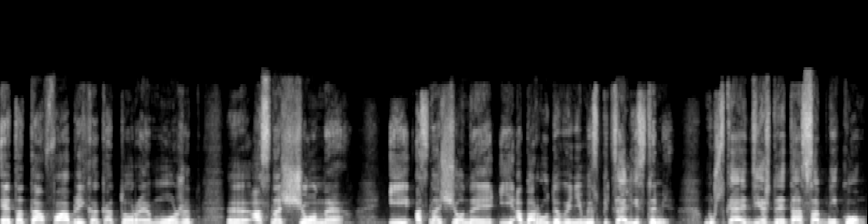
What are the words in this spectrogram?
Это та фабрика, которая может, э, оснащенная, и оснащенная и оборудованием, и специалистами. Мужская одежда – это особняком.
